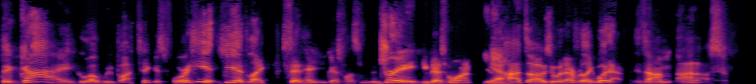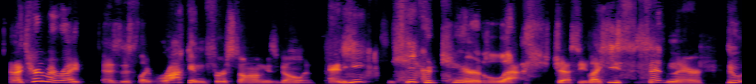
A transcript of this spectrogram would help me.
the guy who uh, we bought tickets for he he had like said hey you guys want something to drink? You guys want you know, hot dogs or whatever? Like whatever. It's on on us. And I turn to my right as this like rocking first song is going, and he he could care less, Jesse. Like he's sitting there, do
